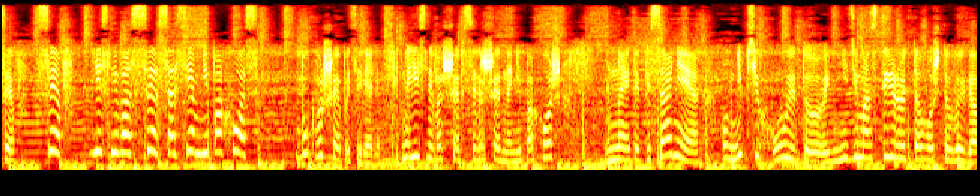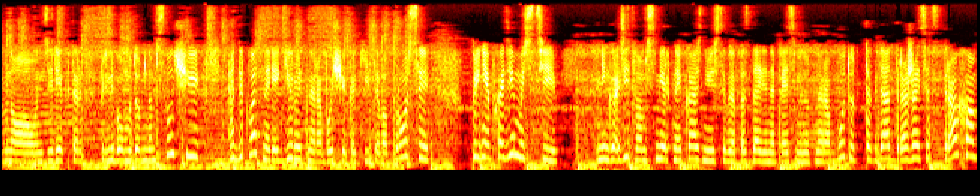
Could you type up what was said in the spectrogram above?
сеф, сеф, если вас сеф совсем не похож букву «ш» потеряли. Но если ваш шеф совершенно не похож на это описание, он не психует, э, не демонстрирует того, что вы говно, а он директор при любом удобном случае, адекватно реагирует на рабочие какие-то вопросы, при необходимости не грозит вам смертной казнью, если вы опоздали на 5 минут на работу, тогда дрожать от страха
